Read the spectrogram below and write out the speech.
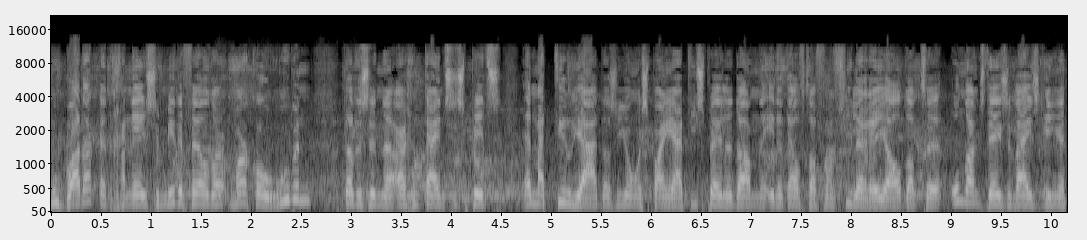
Mubarak, een Ghanese middenvelder. Marco Ruben, dat is een uh, Argentijnse spits. En Matilja, dat is een jonge Spanjaard. Die spelen dan in het elftal van Villarreal. Dat ondanks deze wijzigingen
